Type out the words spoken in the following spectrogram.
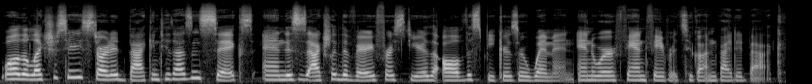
Well, the lecture series started back in 2006, and this is actually the very first year that all of the speakers are women and were fan favorites who got invited back.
